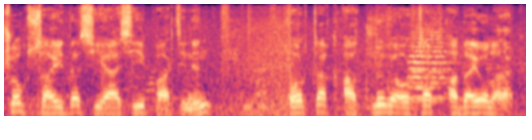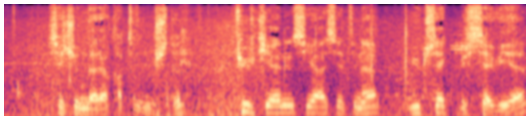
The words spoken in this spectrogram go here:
çok sayıda siyasi partinin ortak aklı ve ortak aday olarak seçimlere katılmıştır. Türkiye'nin siyasetine yüksek bir seviye,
